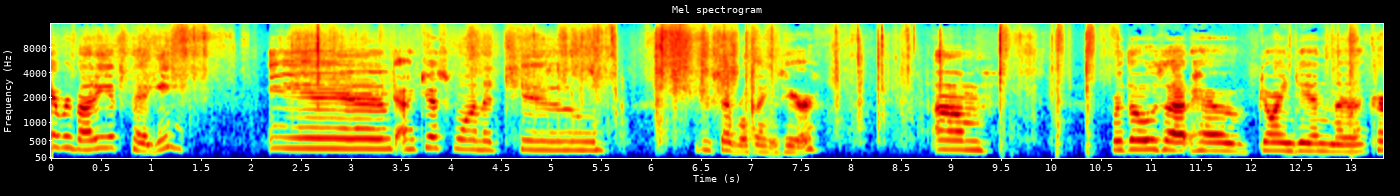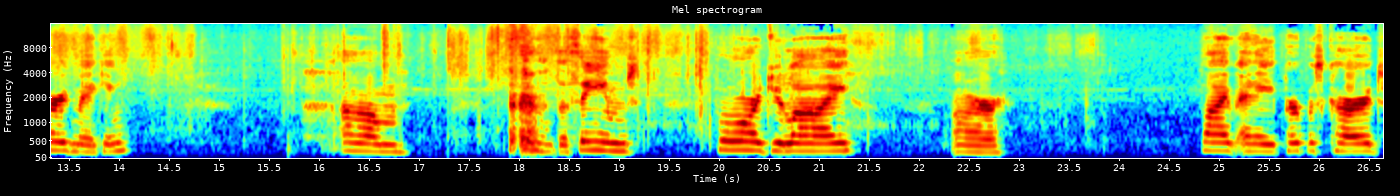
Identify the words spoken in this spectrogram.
everybody, it's Peggy. And I just wanted to do several things here. Um, for those that have joined in the card making, um, the themes for July are five any purpose cards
